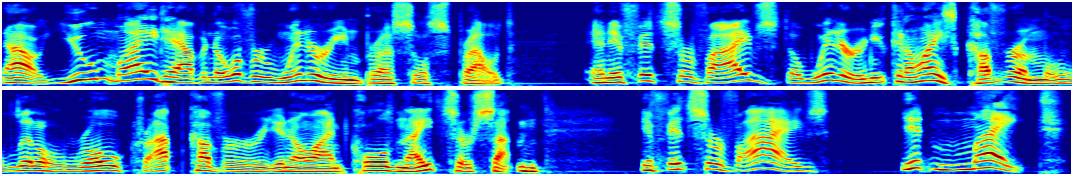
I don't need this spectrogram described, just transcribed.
Now, you might have an overwintering Brussels sprout, and if it survives the winter, and you can always cover them a little row crop cover, you know, on cold nights or something. If it survives, it might,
